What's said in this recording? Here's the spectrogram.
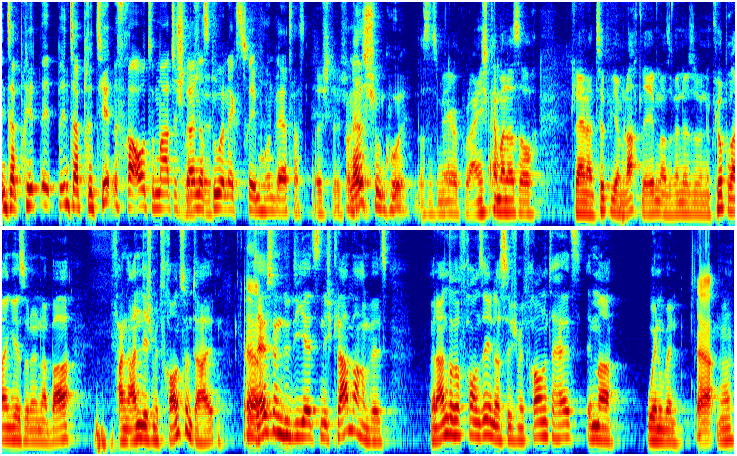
interpret, interpretiert eine Frau automatisch rein, dass Richtig. du einen extrem hohen Wert hast. Richtig. Und das ist schon cool. Das ist mega cool. Eigentlich kann man das auch, kleiner Tipp hier im Nachtleben, also wenn du so in einen Club reingehst oder in einer Bar, fang an, dich mit Frauen zu unterhalten. Selbst wenn du die jetzt nicht klar machen willst. Wenn andere Frauen sehen, dass du dich mit Frauen unterhältst, immer Win-Win. Ja. Ne?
